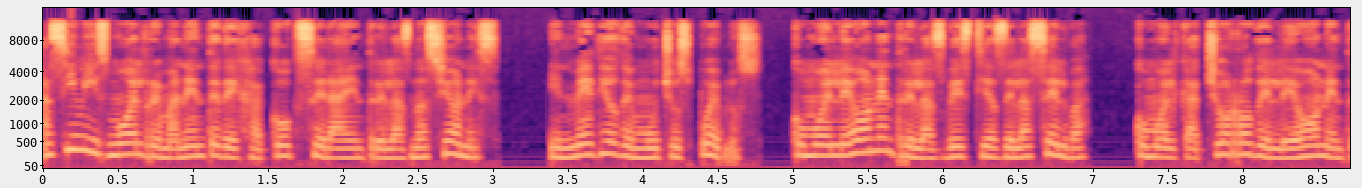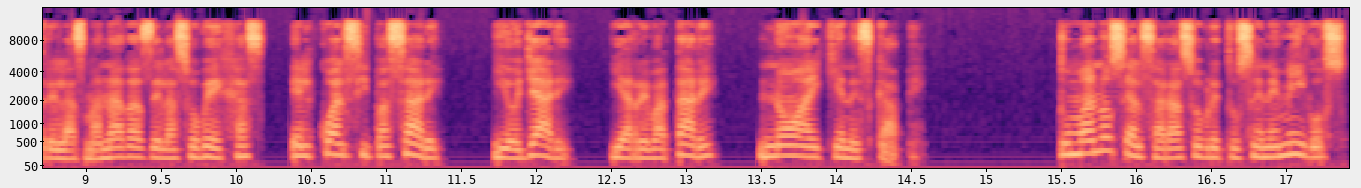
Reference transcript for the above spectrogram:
Asimismo, el remanente de Jacob será entre las naciones, en medio de muchos pueblos, como el león entre las bestias de la selva, como el cachorro del león entre las manadas de las ovejas, el cual si pasare, y hollare, y arrebatare, no hay quien escape. Tu mano se alzará sobre tus enemigos,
